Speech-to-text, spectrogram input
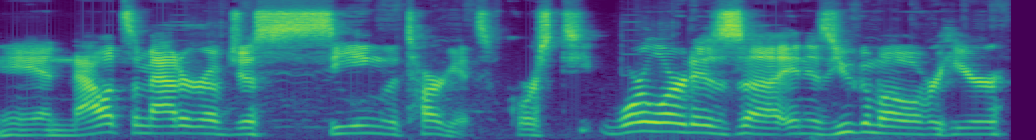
And now it's a matter of just seeing the targets. Of course, T Warlord is uh, in his Yugumo over here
